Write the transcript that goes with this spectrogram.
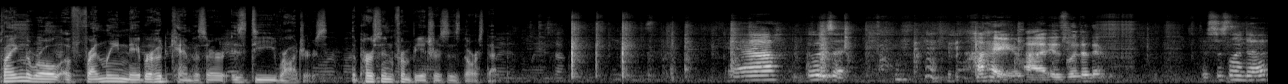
Playing the role of friendly neighborhood canvasser is Dee Rogers, the person from Beatrice's doorstep. Yeah, who is it? Hi, uh, is Linda there? This is Linda.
